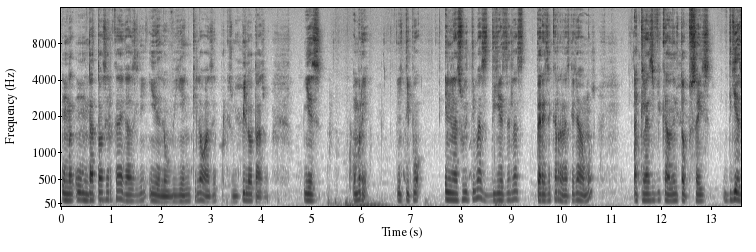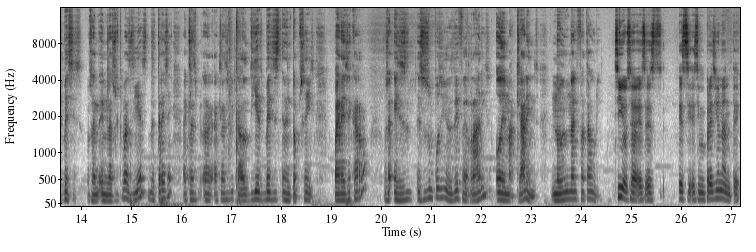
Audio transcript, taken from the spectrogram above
un dato acerca de Gasly y de lo bien que lo hace, porque es un pilotazo. Y es, hombre, el tipo en las últimas 10 de las 13 carreras que llevamos, ha clasificado en el top 6 10 veces. O sea, en las últimas 10 de 13 ha, clasificado 10 veces en el top 6. Para ese carro, o sea, esos, son posiciones de Ferrari o de McLaren, no de un Alfa Tauri. Sí, o sea, es, es, es, es impresionante.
